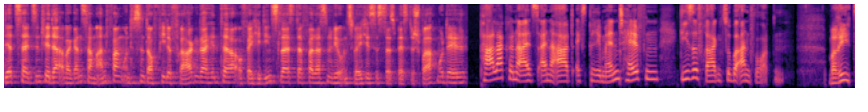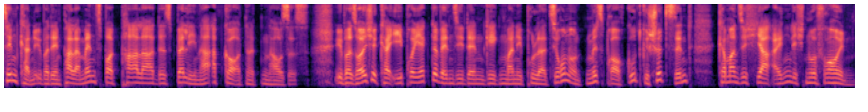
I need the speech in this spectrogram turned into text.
Derzeit sind wir da aber ganz am Anfang und es sind auch viele Fragen dahinter. Auf welche Dienstleister verlassen wir uns? Welches ist das beste Sprachmodell? Parler könne als eine Art Experiment helfen, diese Fragen zu beantworten. Marie Zinkern über den Parlamentsbot Parler des Berliner Abgeordnetenhauses. Über solche KI-Projekte, wenn sie denn gegen Manipulation und Missbrauch gut geschützt sind, kann man sich ja eigentlich nur freuen.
